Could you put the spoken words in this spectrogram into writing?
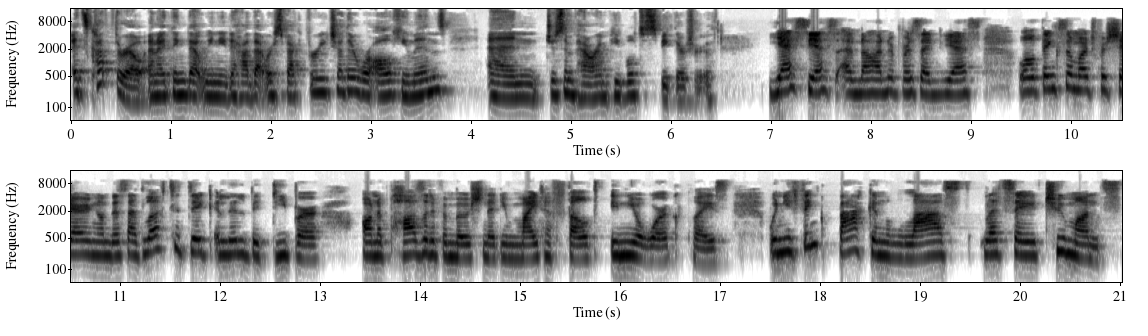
it's cutthroat. And I think that we need to have that respect for each other. We're all humans and just empowering people to speak their truth. Yes, yes, and 100% yes. Well, thanks so much for sharing on this. I'd love to dig a little bit deeper on a positive emotion that you might have felt in your workplace. When you think back in the last, let's say, two months,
